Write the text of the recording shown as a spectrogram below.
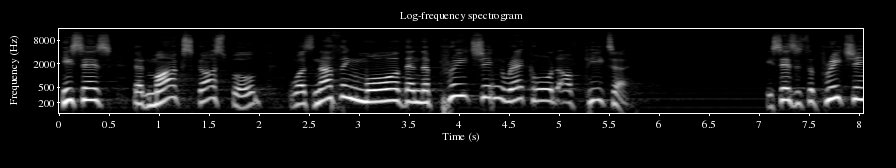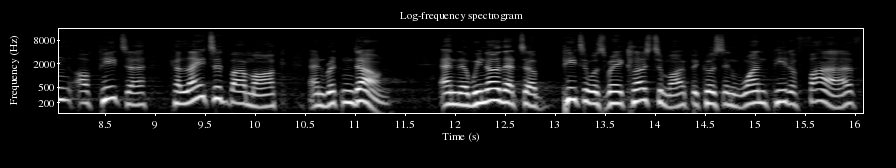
he says that Mark's gospel was nothing more than the preaching record of Peter. He says it's the preaching of Peter collated by Mark and written down. And uh, we know that uh, Peter was very close to Mark because in 1 Peter 5,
